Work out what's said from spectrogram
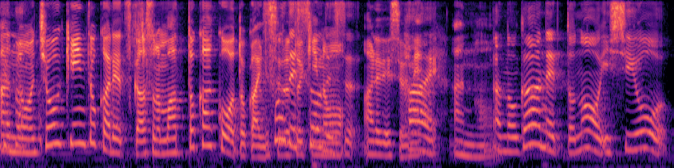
あの 彫金とかで使うそのマット加工とかにする時のあれですよね、はい、あの。あのガーネットの石を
